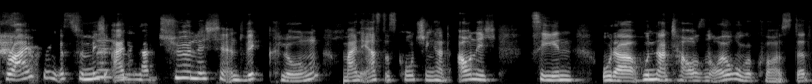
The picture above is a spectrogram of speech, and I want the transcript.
Pricing ist für mich eine natürliche Entwicklung. Mein erstes Coaching hat auch nicht 10 oder 100.000 Euro gekostet,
